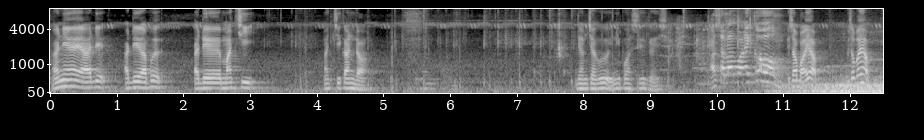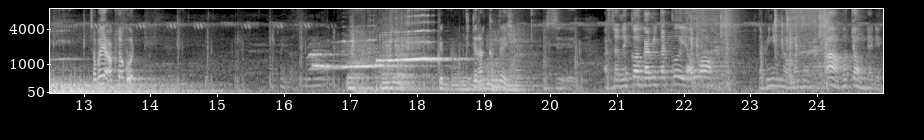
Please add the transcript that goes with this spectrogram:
Ah ni eh, ada ada apa? Ada makcik makcik kanda. Dia macam "Rut, ini puasa guys. Assalamualaikum. Eh sabar ya. Eh, sabar ya. Sabar ya, aku takut. Kita, kita rakam guys. Assalamualaikum kami takut ya Allah. Tapi ni belum masa. Ah, pocong dia dia.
